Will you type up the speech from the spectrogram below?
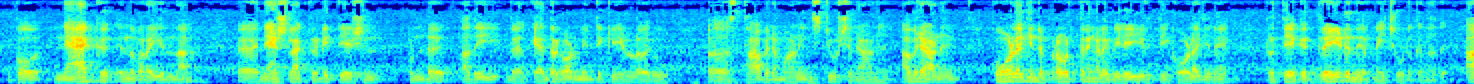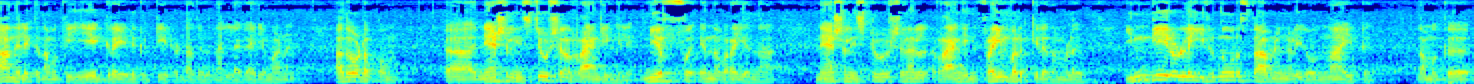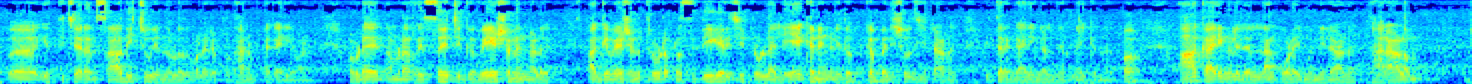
ഇപ്പോൾ നാക്ക് എന്ന് പറയുന്ന നാഷണൽ അക്രഡിറ്റേഷൻ ഉണ്ട്. അത് ഈ കേന്ദ്ര ഗവൺമെന്റ് കീഴിലുള്ള ഒരു സ്ഥാപനമാണ് ഇൻസ്റ്റിറ്റ്യൂഷനാണ്. അവരാണ് കോളേജിന്റെ പ്രവർത്തനങ്ങളെ വിലയിരുത്തി കോളേജിന് പ്രത്യേക ഗ്രേഡ് നിർണയിച്ചു കൊടുക്കുന്നത്. ആ നിലയ്ക്ക് നമുക്ക് എ ഗ്രേഡ് കിട്ടിയിട്ടുണ്ട്. അതൊരു നല്ല കാര്യമാണ്. അതോടൊപ്പം നാഷണൽ ഇൻസ്റ്റിറ്റ്യൂഷണൽ റാങ്കിങ്ങിൽ നിർഫ് എന്ന് പറയുന്ന നാഷണൽ ഇൻസ്റ്റിറ്റ്യൂഷണൽ റാങ്കിംഗ് ഫ്രെയിംവർക്കിൽ നമ്മൾ ഇന്ത്യയിലുള്ള ഇരുന്നൂറ് സ്ഥാപനങ്ങളിൽ ഒന്നായിട്ട് നമുക്ക് എത്തിച്ചേരാൻ സാധിച്ചു എന്നുള്ളത് വളരെ പ്രധാനപ്പെട്ട കാര്യമാണ്. അവിടെ നമ്മുടെ റിസർച്ച് ഗവേഷണങ്ങൾ ആ ഗവേഷണത്തിലൂടെ പ്രസിദ്ധീകരിച്ചിട്ടുള്ള ലേഖനങ്ങൾ ഇതൊക്കെ പരിശോധിച്ചിട്ടാണ് ഇത്തരം കാര്യങ്ങൾ നിർണയിക്കുന്നത്. അപ്പോൾ ആ കാര്യങ്ങളിലെല്ലാം കോളേജ് മുന്നിലാണ് ധാരാളം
